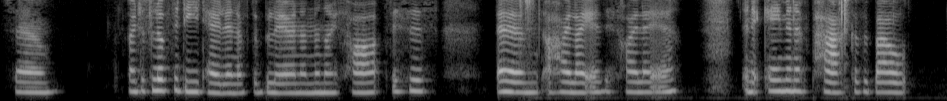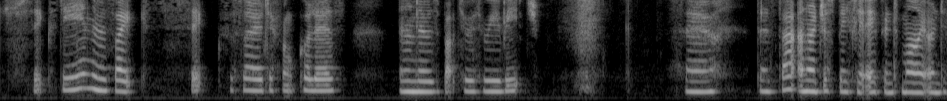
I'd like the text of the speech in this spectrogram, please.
So, I just love the detailing of the blue and then the nice hearts. This is um, a highlighter, this highlighter. And it came in a pack of about 16. There was like six or so different colours. And there was about two or three of each. So there's that. And I just basically opened my under,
